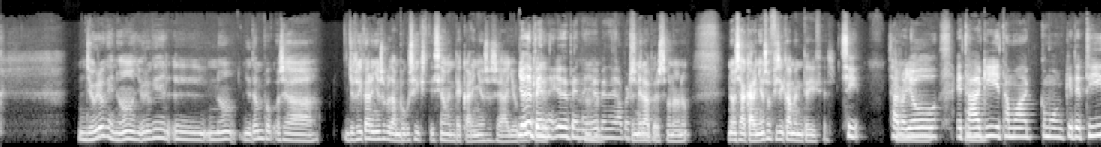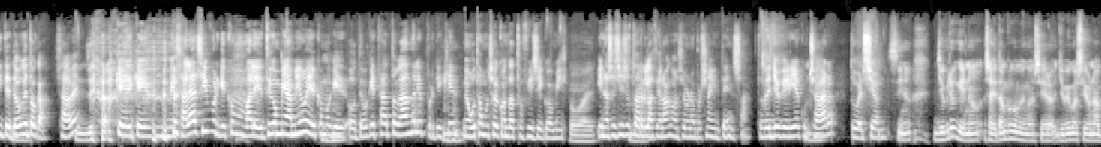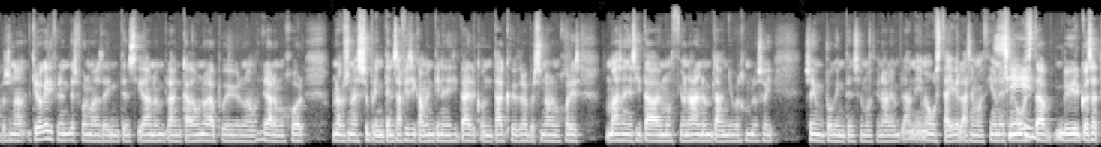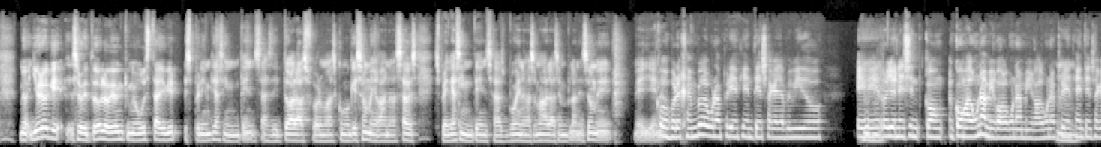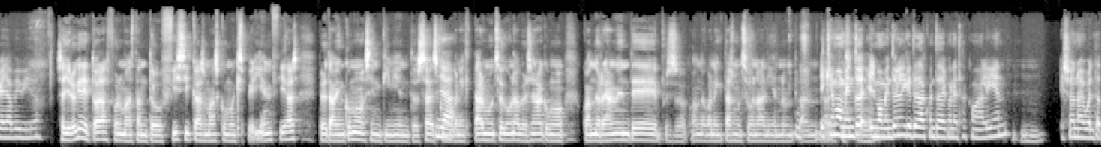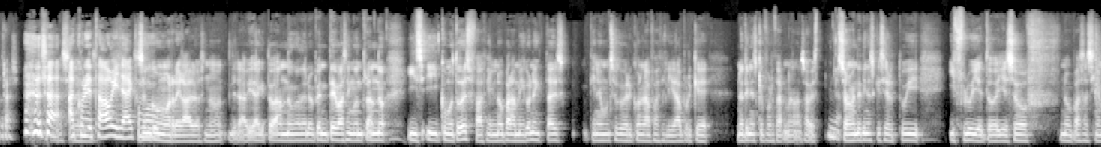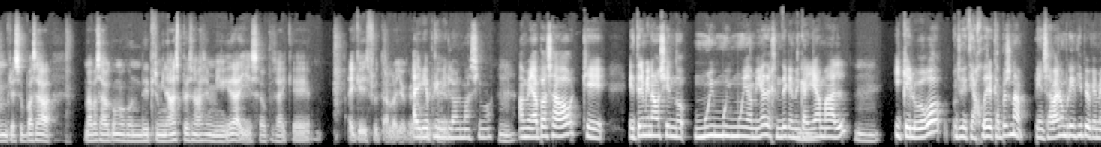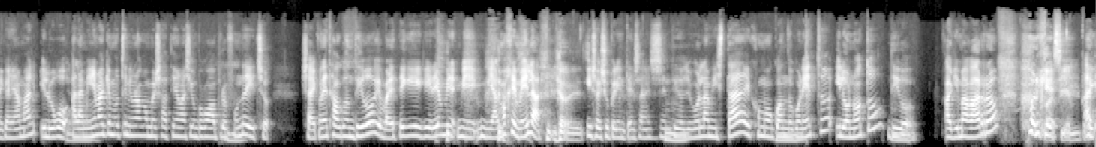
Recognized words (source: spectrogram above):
Yo creo que no, yo creo que el- no, yo tampoco, o sea, yo soy cariñoso, pero tampoco soy excesivamente cariñoso, o sea, yo Yo creo que depende, yo depende, yo Ajá. depende de la persona. depende de la persona, ¿no? No, o sea, cariñoso físicamente dices. Sí. Sea, rollo, estás aquí, estamos a- como que te estoy, te tengo que tocar, ¿sabes? Que, que me sale así porque es como, vale, yo estoy con mis amigos y es como que o tengo que estar tocándoles porque es que me gusta mucho el contacto físico a mí. Y no sé si eso está relacionado con ser una persona intensa. Entonces yo quería escuchar tu versión. Sí, ¿no? Yo creo que no, o sea, yo tampoco me considero, yo me considero una persona, creo que hay diferentes formas de intensidad, ¿no? En plan, cada uno la puede vivir de una manera, a lo mejor una persona es súper intensa físicamente y necesita el contacto y otra persona a lo mejor es más necesita emocional, ¿no? En plan, yo por ejemplo soy, soy un poco intenso emocional, en plan, de me gusta vivir las emociones, Sí. me gusta vivir cosas, yo creo que sobre todo lo veo en que me gusta vivir experiencias intensas de todas las formas, como que eso me gana, ¿sabes? Experiencias intensas, buenas, malas, en plan, eso me, me llena. Como por ejemplo alguna experiencia intensa que hayas vivido eh, Ujú. rollo en ese- con, con algún amigo o alguna amiga, alguna experiencia Ujú. intensa que hayas vivido. O sea, yo creo que de todas las formas, tanto físicas más como experiencias, pero también como sentimientos, ¿sabes? Como Ya. conectar mucho con una persona, como cuando realmente, pues eso, cuando conectas mucho con alguien, ¿no? En Uf, plan, es a que momento, como- el momento en el que te das cuenta de que conectas con alguien, Ujú. eso no hay vuelta atrás. o sea, Eso has es. conectado y ya es Son como... como regalos, ¿no? De la vida que te va dando, de repente vas encontrando. Y, y como todo es fácil, ¿no? Para mí conectar es- tiene mucho que ver con la facilidad porque no tienes que forzar nada, ¿sabes? Solamente tienes que ser tú y, y fluye todo. Y eso no pasa siempre. Eso pasa, me ha pasado como con determinadas personas en mi vida y eso pues hay que, hay que disfrutarlo, yo creo. hay que porque- al máximo. Mm, A mí me ha pasado que he terminado siendo muy, muy, muy amiga de gente que me Mm. caía mal mm, y que luego yo decía, joder, esta persona pensaba en un principio que me caía mal y luego a la mínima que hemos tenido una conversación así un poco más profunda he dicho, o sea, he conectado contigo que parece que, eres mi, mi- mi alma gemela. ya ves. Y soy súper intensa en ese sentido. Mm. Yo con la amistad es como cuando Mm. conecto y lo noto, digo, Mm. aquí me agarro porque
